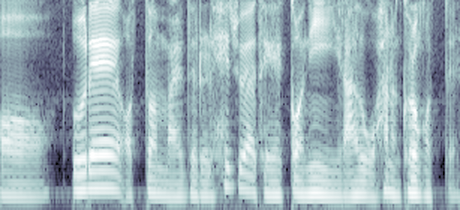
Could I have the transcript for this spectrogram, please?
어 을에 어떤 말들을 해줘야 되겠거니라고 하는 그런 것들.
